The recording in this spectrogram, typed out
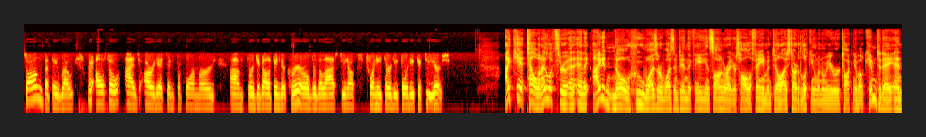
songs that they wrote, but also as artists and performers um, for developing their career over the last, you know, 20, 30, 40, 50 years. I can't tell when I look through, and, and I didn't know who was or wasn't in the Canadian Songwriters Hall of Fame until I started looking when we were talking about Kim today. And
